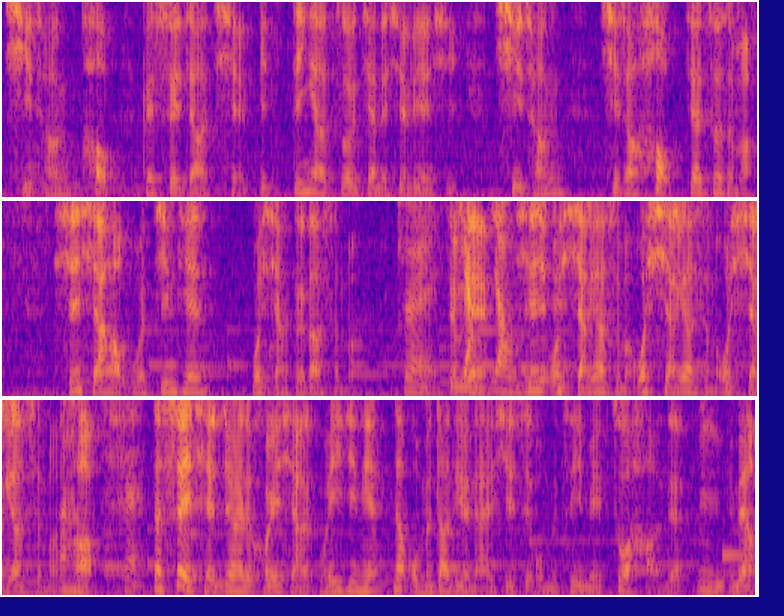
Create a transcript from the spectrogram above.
起床后跟睡觉前一定要做这样的一些练习。起床起床后就要做什么？先想好我今天我想得到什么。对，对不对想要？的先我想要什么？我想要什么？我想要什么？啊啊，对，那睡前就开始回想，回忆今天，那我们到底有哪一些是我们自己没做好的？嗯，有没有？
